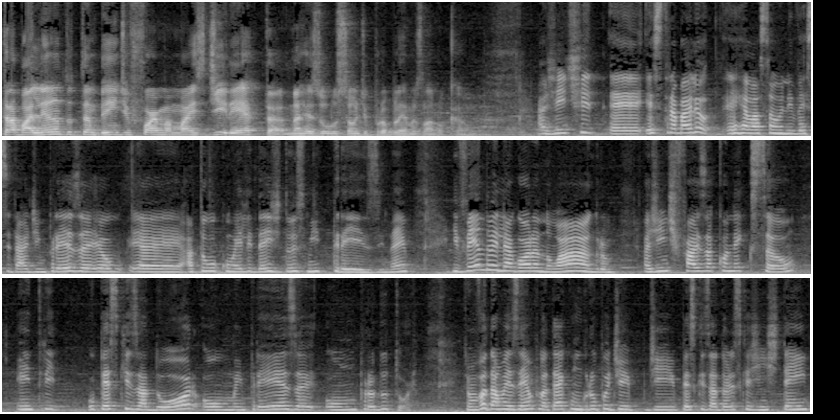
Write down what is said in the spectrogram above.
trabalhando também de forma mais direta na resolução de problemas lá no campo. A gente, é, esse trabalho em relação à universidade e empresa, eu é, atuo com ele desde 2013, né? E vendo ele agora no agro, a gente faz a conexão entre o pesquisador ou uma empresa ou um produtor. Então, vou dar um exemplo até com um grupo de, de pesquisadores que a gente tem,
